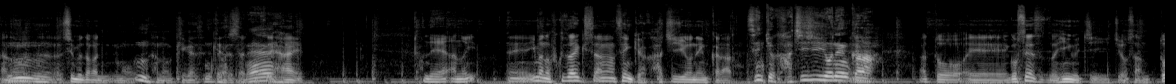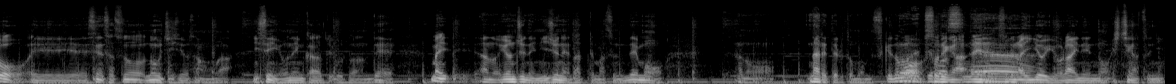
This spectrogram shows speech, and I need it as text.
あの、うん、新聞とかにも、うん、あの掲載されて、ね、はい。であのえー、今の福沢諭吉さんが1984年から。1984年から、えー、あと、えー、五千冊の樋口一夫さんと、えー、千冊の野口博さんは2004年からということなんで、まあ、あの40年20年経ってますんでもうあの慣れてると思うんですけども、ね、それが、えー、それがいよいよ来年の7月に。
